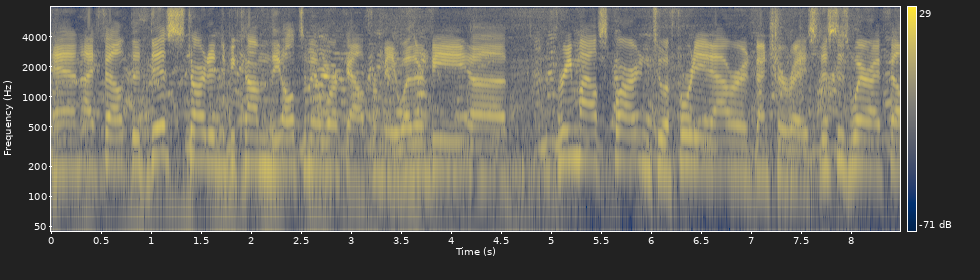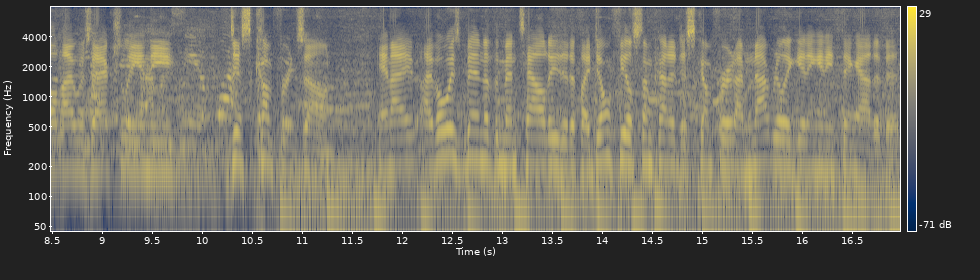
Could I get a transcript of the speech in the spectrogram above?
And I felt that this started to become the ultimate workout for me, whether it be a three mile Spartan to a 48 hour adventure race. This is where I felt I was actually in the discomfort zone. And I, have always been of the mentality that if I don't feel some kind of discomfort, I'm not really getting anything out of it.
